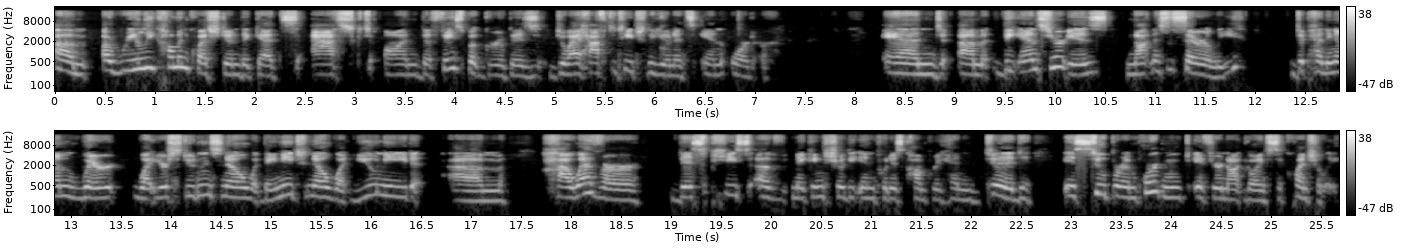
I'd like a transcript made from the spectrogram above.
Um, a really common question that gets asked on the Facebook group is Do I have to teach the units in order? And um, the answer is not necessarily, depending on where what your students know, what they need to know, what you need. Um, however, this piece of making sure the input is comprehended is super important if you're not going sequentially.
